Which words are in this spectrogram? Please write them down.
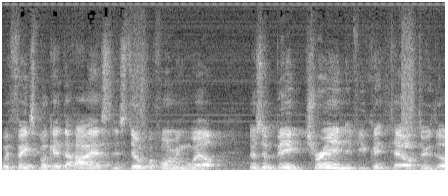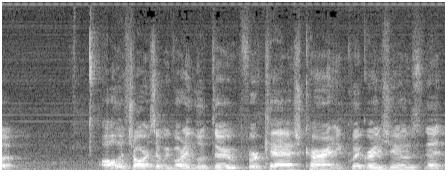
with Facebook at the highest and still performing well. There's a big trend, if you couldn't tell through the all the charts that we've already looked through for cash, current, and quick ratios, that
